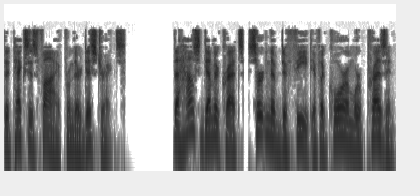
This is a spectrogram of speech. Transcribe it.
the Texas Five from their districts. The House Democrats, certain of defeat if a quorum were present,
